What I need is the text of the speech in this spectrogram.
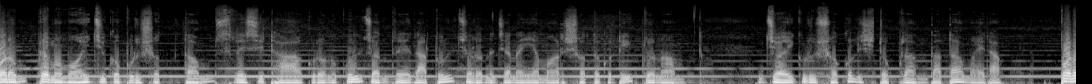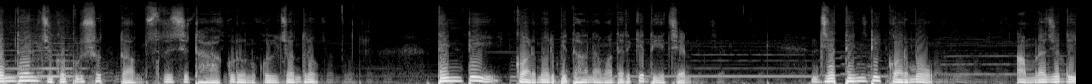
পরম প্রেমময় যুগ পুরুষোত্তম শ্রী শ্রী ঠাকুর অনুকূল চন্দ্রের রাতুল চরণে জানাই আমার শতকোটি প্রণাম। জয় গুরু সকল ইষ্টপ্রাণ দাতা মায়েরা। পরম দয়াল যুগ পুরুষোত্তম শ্রী শ্রী ঠাকুর অনুকূল চন্দ্র তিনটি কর্মের বিধান আমাদেরকে দিয়েছেন। যে তিনটি কর্ম আমরা যদি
